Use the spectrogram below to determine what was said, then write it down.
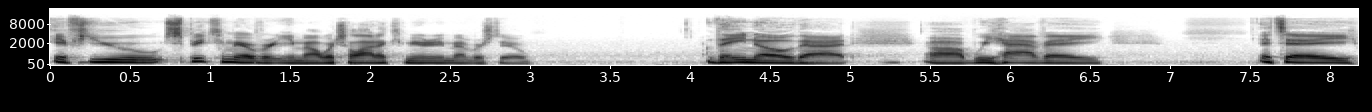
if you speak to me over email, which a lot of community members do, they know that uh, we have a it's a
